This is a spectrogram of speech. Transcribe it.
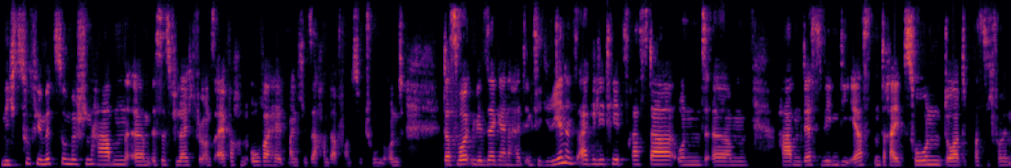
nicht zu viel mitzumischen haben, ähm, ist es vielleicht für uns einfach ein Overhead, manche Sachen davon zu tun. Und das wollten wir sehr gerne halt integrieren ins Agilitätsraster und ähm, haben deswegen die ersten drei Zonen dort, was ich vorhin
